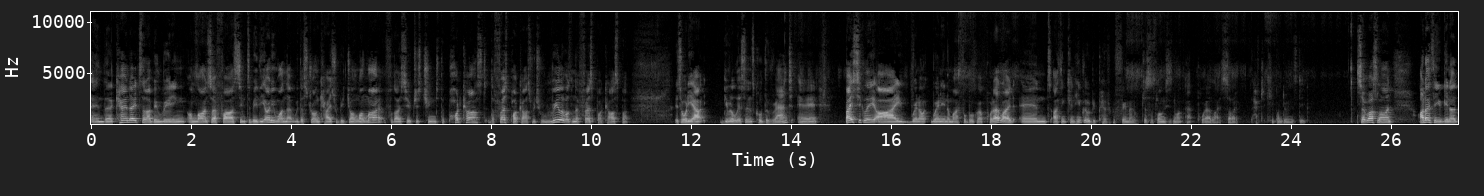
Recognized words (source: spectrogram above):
And the candidates that I've been reading online so far seem to be the only one that with a strong case would be John Longmire. For those who've just tuned into the podcast, the first podcast, which really wasn't the first podcast, but it's already out. Give it a listen. It's called The Rant. And basically, I went, on, went into my football club, Port Adelaide, and I think Ken Hinkley would be perfect for Fremantle, just as long as he's not at Port Adelaide. So I have to keep on doing this dig. So Ross Lyon, I don't think he'll get a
